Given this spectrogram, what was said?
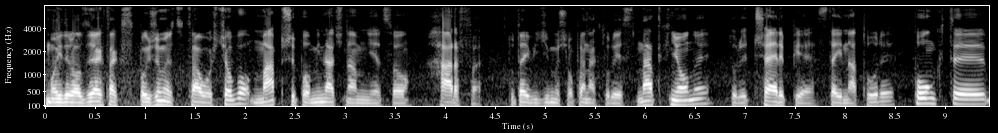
Moi drodzy, jak tak spojrzymy całościowo, ma przypominać nam nieco harfę. Tutaj widzimy Chopina, który jest natchniony, który czerpie z tej natury. Punkt y,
